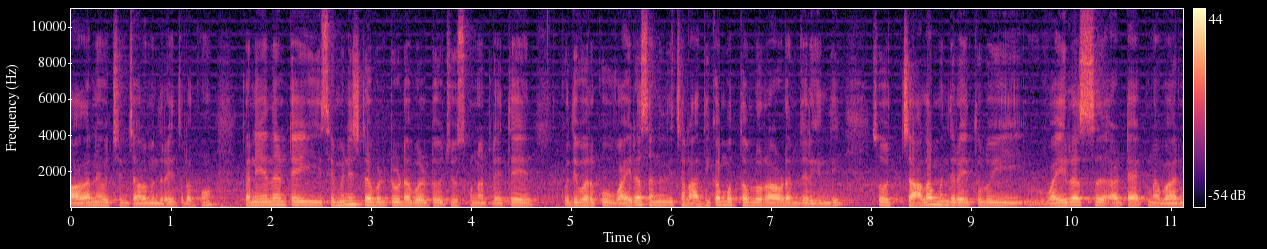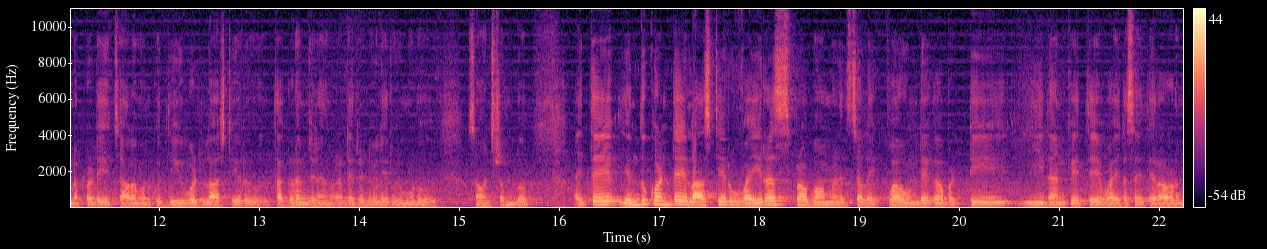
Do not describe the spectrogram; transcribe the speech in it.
బాగానే వచ్చింది చాలామంది రైతులకు. కానీ ఏంటంటే ఈ Seminis double two double two చూసుకున్నట్లయితే కొద్ది వరకు వైరస్ అనేది చాలా అధిక మొత్తంలో రావడం జరిగింది. సో చాలామంది రైతులు ఈ వైరస్ అటాక్న బారిన పడి చాలా వరకు దిగుబడి లాస్ట్ ఇయర్ తగ్గడం జరిగింది అంటే రెండు వేల ఇరవై మూడు సంవత్సరంలో. అయితే ఎందుకంటే లాస్ట్ ఇయర్ వైరస్ ప్రభావం అనేది చాలా ఎక్కువ ఉండే కాబట్టి ఈ దానికైతే వైరస్ అయితే రావడం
